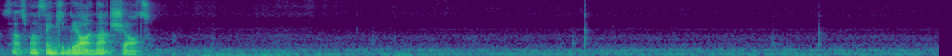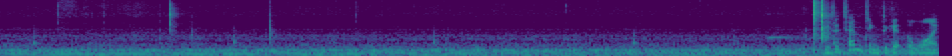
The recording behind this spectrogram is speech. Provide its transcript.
So that's my thinking behind that shot. Attempting to get the white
